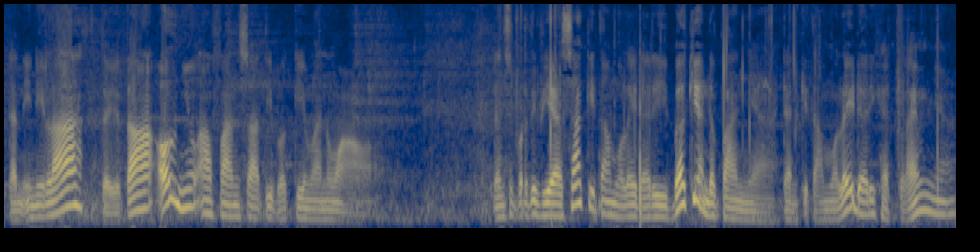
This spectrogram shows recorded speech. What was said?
Dan inilah Toyota All New Avanza tipe G manual. Dan seperti biasa kita mulai dari bagian depannya dan kita mulai dari headlampnya.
